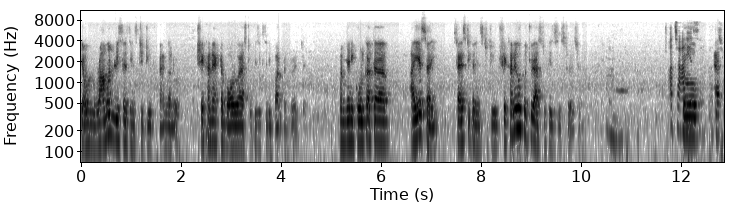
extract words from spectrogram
যেমন রামন রিসার্চ ইনস্টিটিউট ব্যাঙ্গালোর সেখানে একটা বড় অ্যাস্ট্রোফিজিক্স ডিপার্টমেন্ট রয়েছে। আমি জানি কলকাতা আইএসআই স্ট্যাটিস্টিক্যাল ইনস্টিটিউট সেখানেও প্রচুর অ্যাস্ট্রোফিজিক্স রয়েছে হুম। আচ্ছা তো, ISI, আচ্ছা।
